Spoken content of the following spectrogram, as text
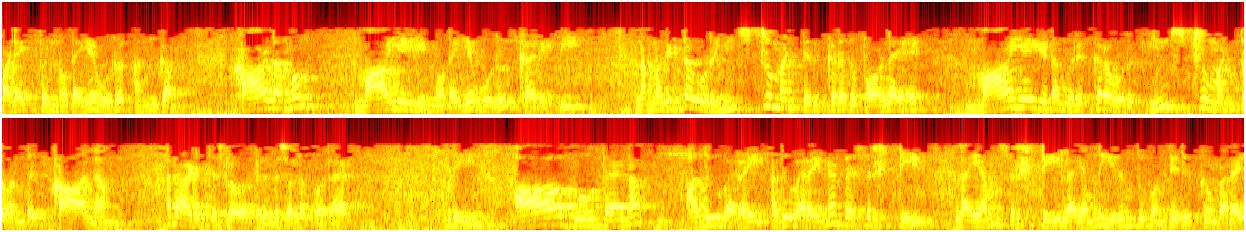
படைப்பினுடைய ஒரு அங்கம். காலமும் மாயையினுடைய ஒரு கருவி. நம்ம கிட்ட ஒரு இன்ஸ்ட்ருமெண்ட் இருக்கிறது போல மாயையிடம் இருக்கிற ஒரு இன்ஸ்ட்ருமெண்ட் வந்து காலம். அது அடுத்த ஸ்லோகத்திலிருந்து சொல்ல போறார். இப்படி ஆபூதன அதுவரை அதுவரைன்னா இந்த சிருஷ்டி லயம் சிருஷ்டி லயம்னு இருந்து கொண்டு இருக்கும் வரை.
